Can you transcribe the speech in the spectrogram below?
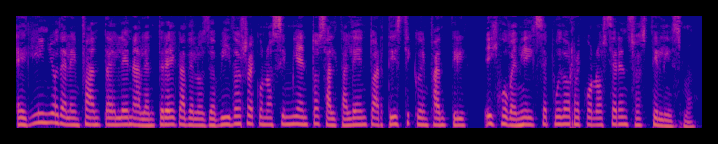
el guiño de la infanta Elena a la entrega de los debidos reconocimientos al talento artístico infantil y juvenil se pudo reconocer en su estilismo.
